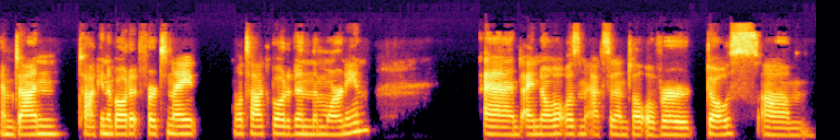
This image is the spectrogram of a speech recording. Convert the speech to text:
I'm done talking about it for tonight. We'll talk about it in the morning. And I know it was an accidental overdose. Um,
